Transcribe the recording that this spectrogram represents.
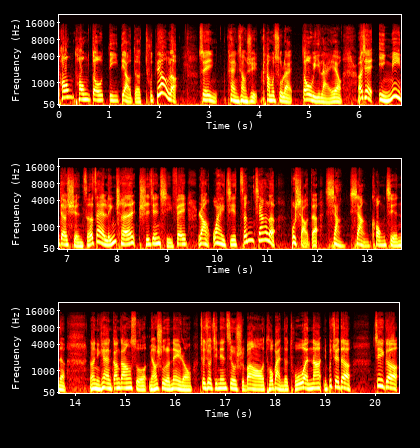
通通都低调的涂掉了，所以看上去看不出来都一来哦。而且隐秘的选择在凌晨时间起飞，让外界增加了不少的想象空间呢。那你看刚刚所描述的内容，这就今天自由时报头版的图文呢，你不觉得？这个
